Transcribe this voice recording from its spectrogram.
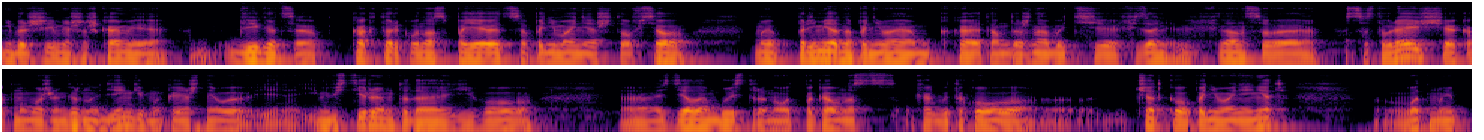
небольшими шажками двигаться. Как только у нас появится понимание, что все, мы примерно понимаем, какая там должна быть финансовая составляющая, как мы можем вернуть деньги, мы, конечно, его инвестируем туда, его э, сделаем быстро. Но вот пока у нас как бы такого э, четкого понимания нет, вот мы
